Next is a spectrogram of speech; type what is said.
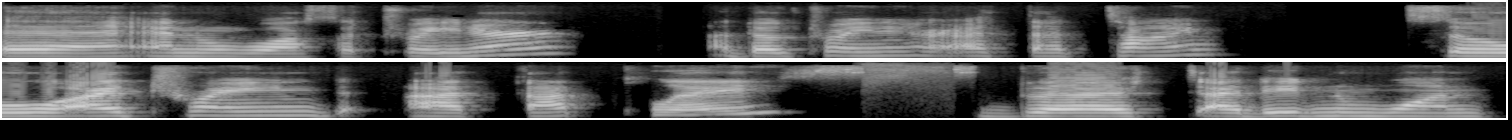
uh, and was a trainer, a dog trainer at that time. So I trained at that place, but I didn't want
